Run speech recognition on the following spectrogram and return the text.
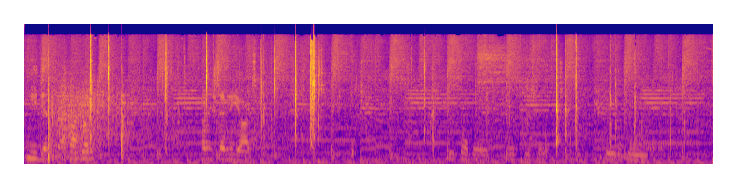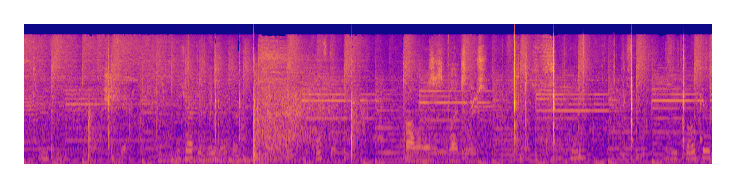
You need that drop on, buddy. 170 yards. You said the, we appreciate it. Do it up in there. Shit. It's right there, it's right there. That's good. Problem is, is the leg's loose. You focus.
